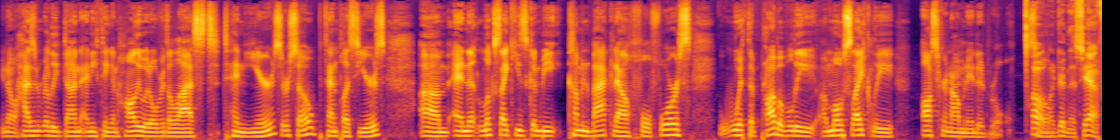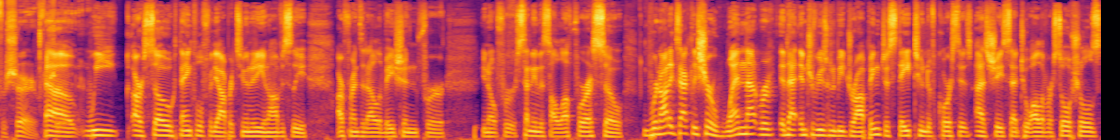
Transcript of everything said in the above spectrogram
you know, hasn't really done anything in Hollywood over the last 10 years or so, 10 plus years. Um, and it looks like he's going to be coming back now full force with a probably a most likely Oscar nominated role. Oh. my goodness, yeah, for sure. for uh, we are so thankful for the opportunity and obviously our friends at elevation for you know for setting this all up for us. So we're not exactly sure when that re- that interview is going to be dropping. Just stay tuned of course as, as shay said to all of our socials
